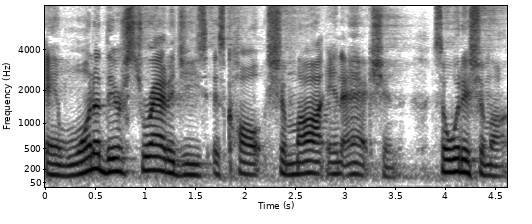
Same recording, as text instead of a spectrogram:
And one of their strategies is called Shema in action. So, what is Shema?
